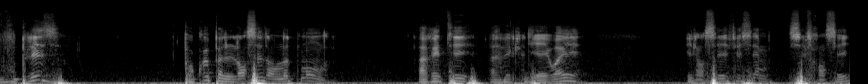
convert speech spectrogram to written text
vous plaisent, pourquoi pas le lancer dans notre monde? Arrêtez avec le DIY et lancez FSM. C'est français.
